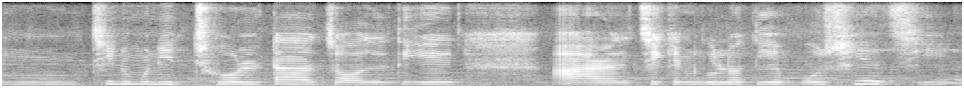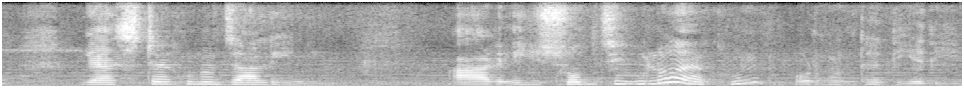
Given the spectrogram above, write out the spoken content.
উম, চিনুমুনির ঝোলটা জল দিয়ে আর চিকেনগুলো দিয়ে বসিয়েছি। গ্যাসটা এখনও জ্বালিনি। আর এই সবজিগুলো এখন ওর মধ্যে দিয়ে দিই।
